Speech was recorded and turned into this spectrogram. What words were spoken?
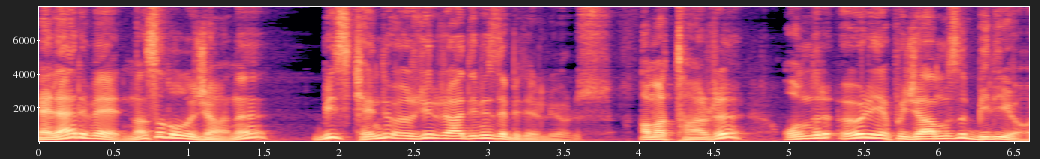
neler ve nasıl olacağını biz kendi özgür irademizle belirliyoruz. Ama Tanrı onları öyle yapacağımızı biliyor.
